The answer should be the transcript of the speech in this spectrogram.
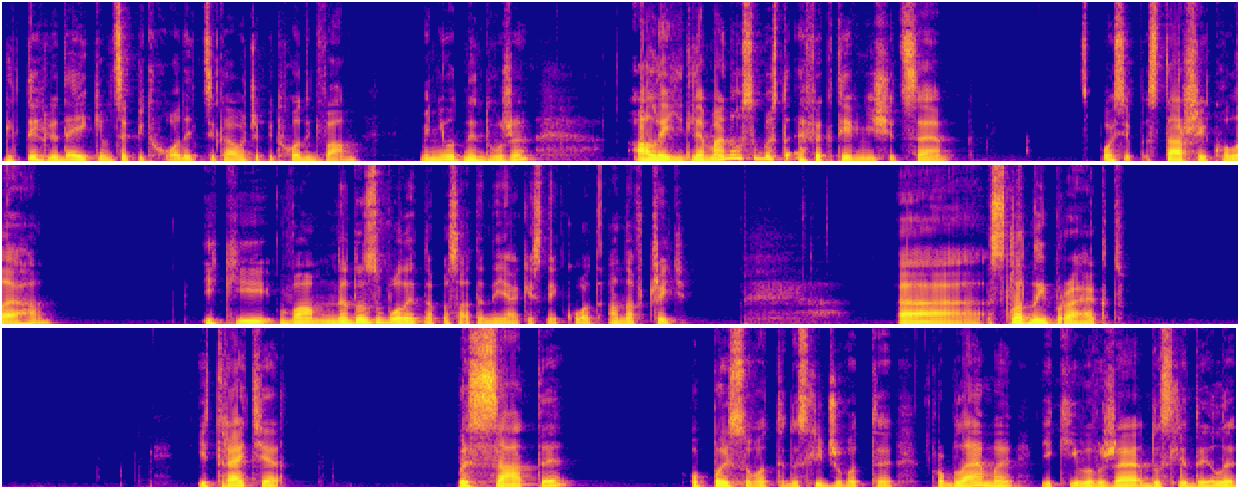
для тих людей, яким це підходить. Цікаво, чи підходить вам. Мені от не дуже. Але і для мене особисто ефективніші це спосіб старший колега, який вам не дозволить написати неякісний код, а навчить е, складний проект. І третє писати, описувати, досліджувати проблеми, які ви вже дослідили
